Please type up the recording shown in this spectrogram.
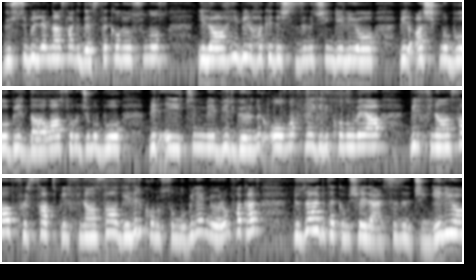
Güçlü birilerinden sanki destek alıyorsunuz. İlahi bir hak ediş sizin için geliyor. Bir aşk mı bu? Bir dava sonucu mu bu? Bir eğitim mi? Bir görünür olmakla ilgili konu veya bir finansal fırsat, bir finansal gelir konusu mu bilemiyorum. Fakat güzel bir takım şeyler sizin için geliyor.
